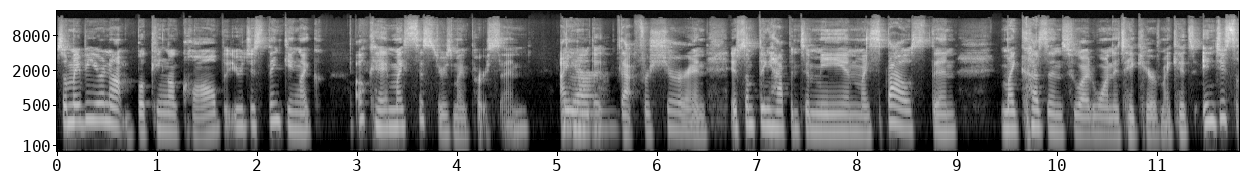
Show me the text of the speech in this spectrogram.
So maybe you're not booking a call, but you're just thinking, like, okay, my sister's my person. I yeah. know that that for sure. And if something happened to me and my spouse, then my cousins who I'd want to take care of my kids. And just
